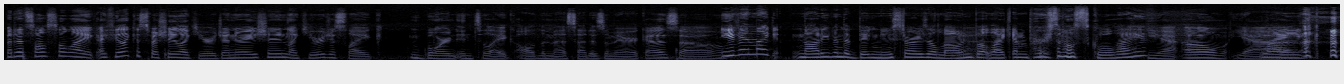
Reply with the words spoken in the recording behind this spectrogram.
But it's also like I feel like especially like your generation, like you were just like born into like all the mess that is America. So Even like not even the big news stories alone, Yeah. but like in personal school life. yeah. Oh yeah. Like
